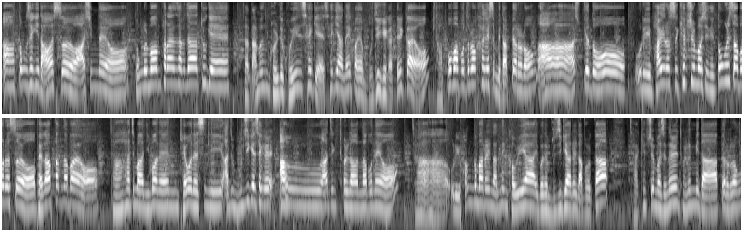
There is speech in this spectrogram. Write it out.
아 똥색이 나왔어요. 아쉽네요. 동글몬 파란 상자 두개 자 남은 골드 코인 3개. 3개 안에 과연 무지개가 뜰까요? 자 뽑아보도록 하겠습니다. 뾰로롱. 아 아쉽게도 우리 바이러스 캡슐 머신이 똥을 싸버렸어요. 배가 아팠나봐요. 자 하지만 이번엔 개원했으니 아주 무지개색을 아우 아직 덜 나왔나 보네요 자 우리 황금알을 낳는 거위야. 이번엔 무지개알을 낳아볼까? 자 캡슐 머신을 돌립니다. 뾰로롱.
